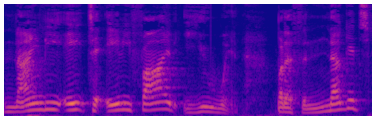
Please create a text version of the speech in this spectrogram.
98 to 85, you win. But if the Nuggets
